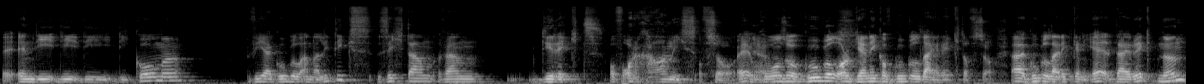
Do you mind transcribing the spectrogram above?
en die, die, die, die komen via Google Analytics zegt dan van direct of organisch of zo. Hè? Ja. Gewoon zo Google Organic of Google Direct of zo. Eh, Google Direct kan niet. Hè? Direct none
